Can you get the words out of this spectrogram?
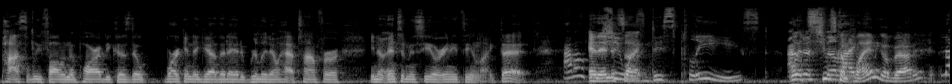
possibly falling apart because they're working together. They really don't have time for you know intimacy or anything like that. I don't And think then she was like- displeased. I But just she was feel like- complaining about it. no,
